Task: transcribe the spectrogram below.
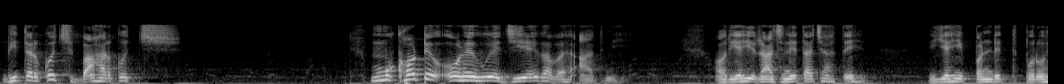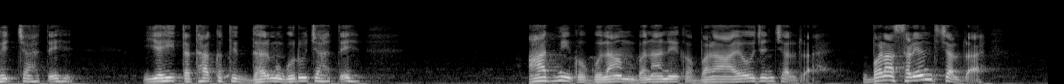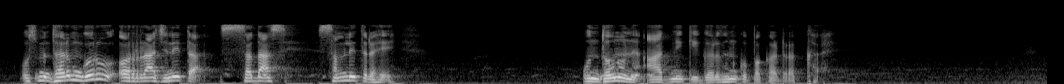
भीतर कुछ, बाहर कुछ। मुखौटे ओढ़े हुए जिएगा वह आदमी। और यही राजनेता चाहते हैं, यही पंडित पुरोहित चाहते हैं, यही तथाकथित धर्म गुरु चाहते हैं। आदमी को गुलाम बनाने का बड़ा आयोजन चल रहा है, बड़ा षड्यंत्र चल रहा है। उसमें धर्मगुरु और राजनेता सदा से सम्मिलित रहे। उन दोनों ने आदमी की गर्दन को पकड़ रखा है।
